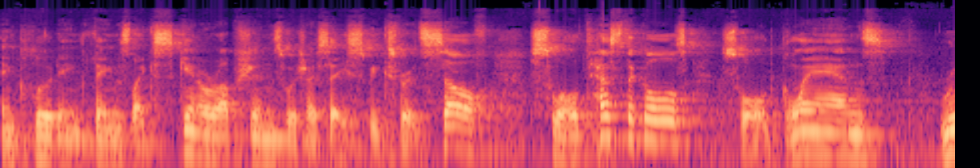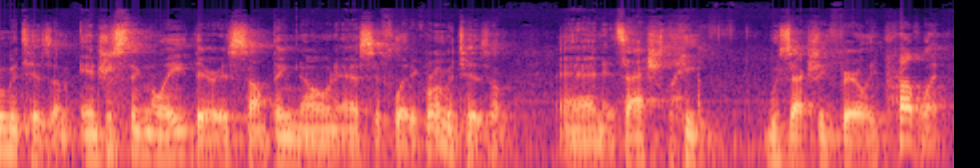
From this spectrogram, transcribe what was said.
including things like skin eruptions, which I say speaks for itself, swelled testicles, swelled glands, rheumatism. Interestingly, there is something known as syphilitic rheumatism, and it's actually was actually fairly prevalent.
